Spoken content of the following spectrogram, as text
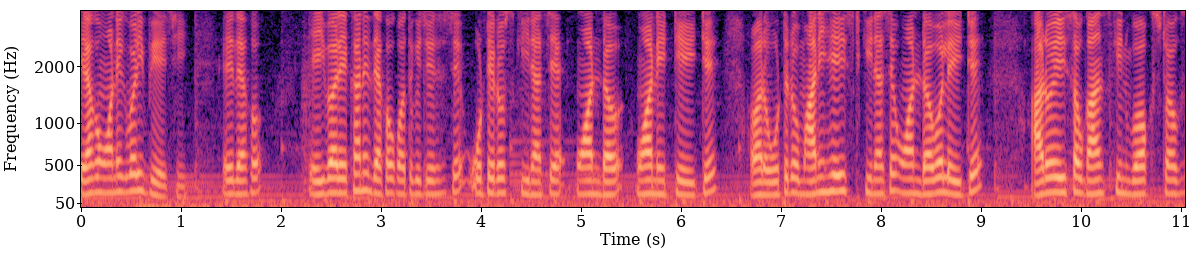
এরকম অনেকবারই পেয়েছি। এই দেখো, এইবার এখানে দেখো কত কিছু এসেছে। ওটেরও স্কিন আছে ওয়ান ডা ওয়ান এইটটি এইটে আবার ওটেরও মানি হেই স্কিন আছে ওয়ান ডবল এইটে আরও এই সব গান স্ক্রিন বক্স টক্স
